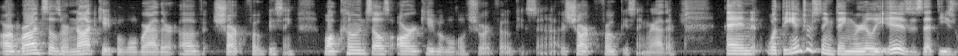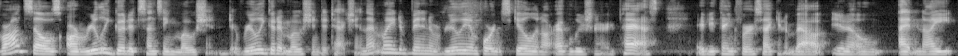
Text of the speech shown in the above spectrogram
or rod cells are not capable, rather, of sharp focusing, while cone cells are capable of short focus, uh, sharp focusing, rather. And what the interesting thing really is, is that these rod cells are really good at sensing motion. They're really good at motion detection. That might have been a really important skill in our evolutionary past, if you think for a second about, you know, at night,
